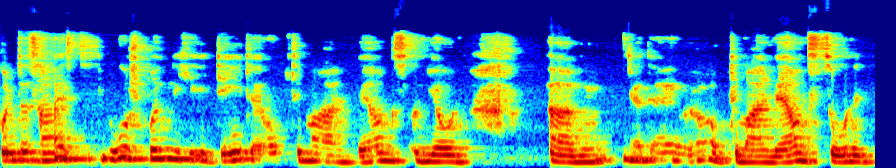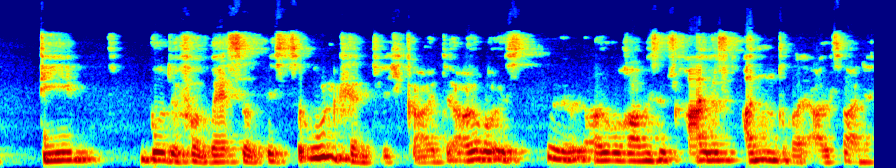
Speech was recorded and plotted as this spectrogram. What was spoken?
Und das heißt, die ursprüngliche Idee der optimalen Währungsunion, ähm, der optimalen Währungszone, die wurde verwässert bis zur Unkenntlichkeit. Der Euro ist, äh, Euroraum ist jetzt alles andere als eine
